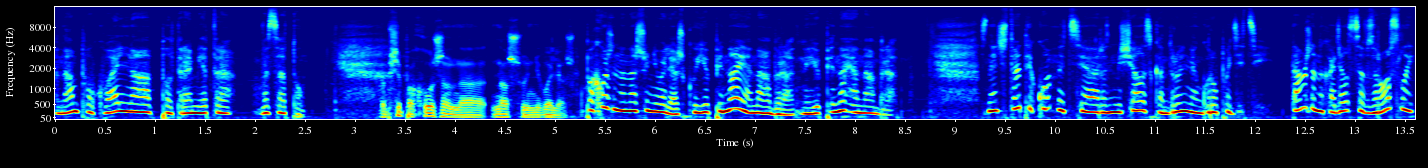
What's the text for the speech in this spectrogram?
Она буквально полтора метра в высоту. Вообще похоже на нашу неваляшку. Похоже на нашу неваляшку. Ее пинай, она обратно, ее пинай, она обратно. Значит, в этой комнате размещалась контрольная группа детей. Там же находился взрослый,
